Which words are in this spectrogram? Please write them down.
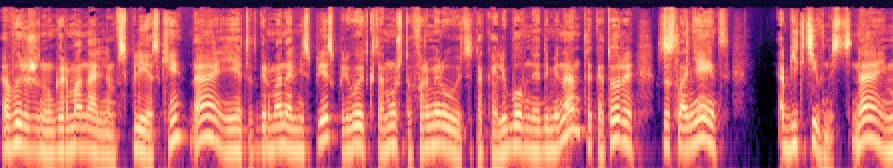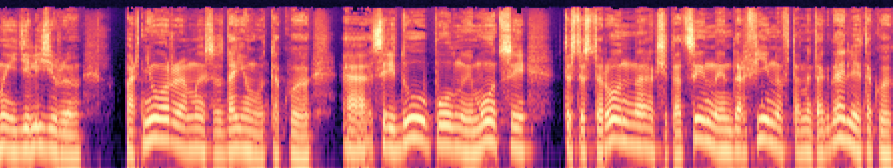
выраженном гормональном всплеске, да, и этот гормональный всплеск приводит к тому, что формируется такая любовная доминанта, которая заслоняет объективность, да, и мы идеализируем партнера, мы создаем вот такую э, среду, полную эмоций, тестостерона, окситоцина, эндорфинов там, и так далее, такой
